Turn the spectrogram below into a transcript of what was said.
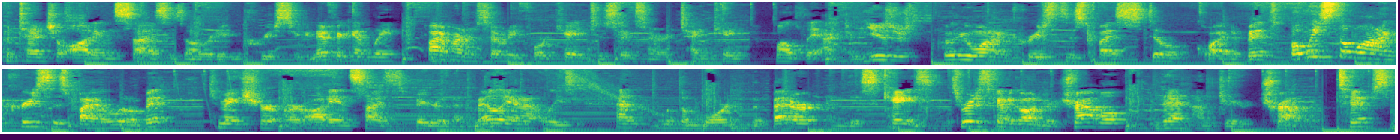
potential audience size has already increased significantly, 574K to 610K monthly active users, but we want to increase this by still quite a bit. But we still want to increase this by a little bit to make sure our audience size is bigger than a million at least, and the more the better in this case. So we're just going to go under travel, then under travel tips,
